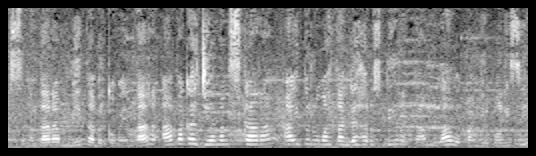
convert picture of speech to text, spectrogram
Sementara Mita berkomentar, apakah zaman sekarang aib rumah tangga harus direkam lalu panggil polisi?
